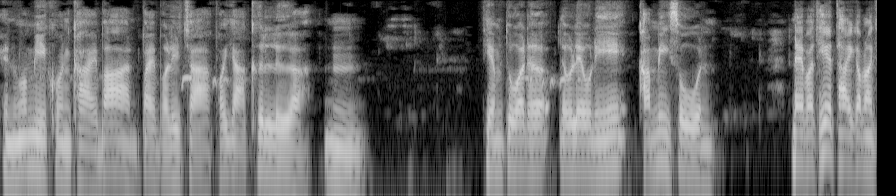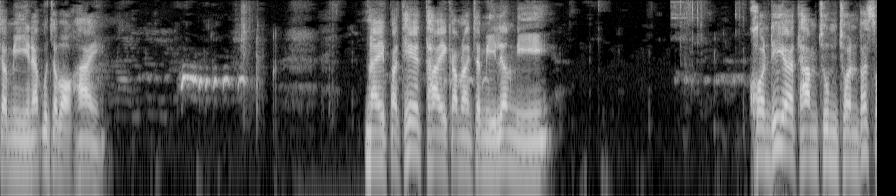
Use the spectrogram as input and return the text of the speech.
เห็นว่ามีคนขายบ้านไปบริจาคเพราะอยากขึ้นเรือ อืม เตรียมตัวเถอะเร็วๆนี้ coming soon ในประเทศไทยกำลังจะมีนะกูจะบอกให้ ในประเทศไทยกำลังจะมีเรื่องนี้ คนที่จะทำชุมชนพระโส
